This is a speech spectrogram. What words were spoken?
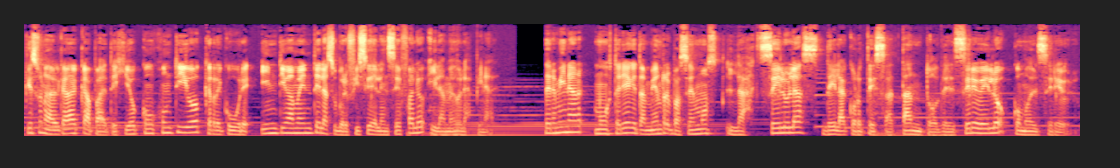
que es una delgada capa de tejido conjuntivo que recubre íntimamente la superficie del encéfalo y la médula espinal. Terminar, me gustaría que también repasemos las células de la corteza, tanto del cerebelo como del cerebro.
